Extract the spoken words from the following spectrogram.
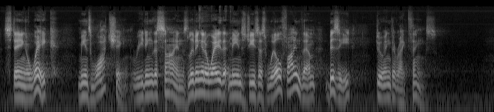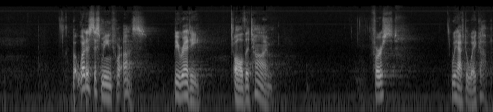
staying awake, means watching, reading the signs, living in a way that means Jesus will find them busy doing the right things. But what does this mean for us? Be ready all the time. First, we have to wake up.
